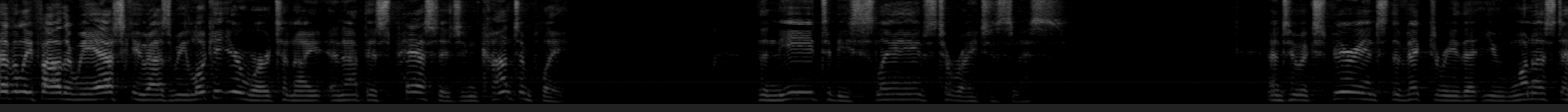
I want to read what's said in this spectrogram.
Heavenly Father, we ask you as we look at your word tonight and at this passage and contemplate the need to be slaves to righteousness and to experience the victory that you want us to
